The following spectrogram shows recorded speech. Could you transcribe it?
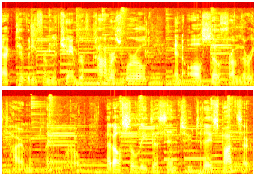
activity from the Chamber of Commerce world and also from the retirement plan world. That also leads us into today's sponsor.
